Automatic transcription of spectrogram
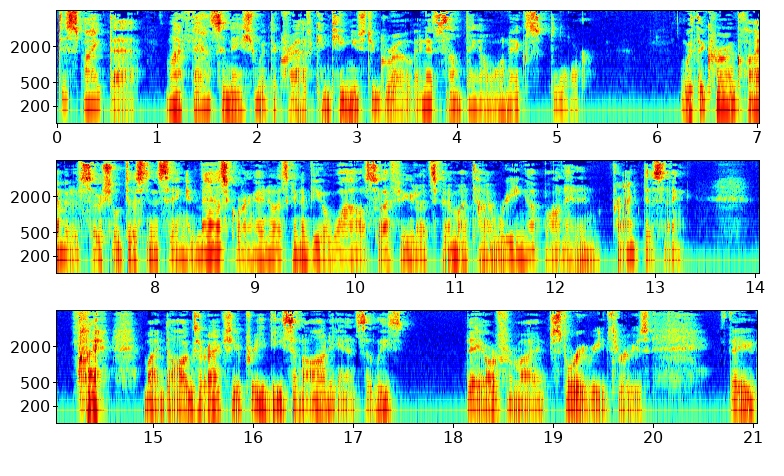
despite that, my fascination with the craft continues to grow and it's something I want to explore. With the current climate of social distancing and mask wearing, I know it's going to be a while, so I figured I'd spend my time reading up on it and practicing. My, my dogs are actually a pretty decent audience, at least they are for my story read throughs. They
